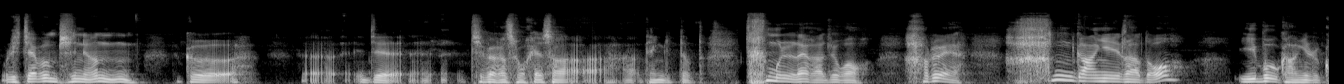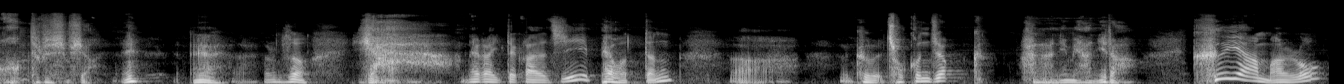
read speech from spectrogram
우리 재범 씨는 그 어, 이제 집에 가서 회사 다닐 때부터 틈을 내 가지고 하루에 한 강의라도 이부 강의를 꼭 들으십시오. 예? 예. 그러면서 야, 내가 이때까지 배웠던 어, 그 조건적 하나님이 아니라 그야말로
